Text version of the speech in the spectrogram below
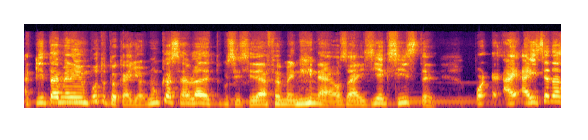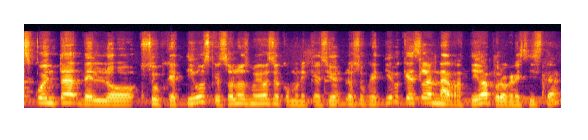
Aquí también hay un punto, Tocayo. Nunca se habla de toxicidad femenina, o sea, y sí existe. ahí, ahí, se das cuenta de lo subjetivos que son los medios de comunicación, lo subjetivo que es la narrativa progresista.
